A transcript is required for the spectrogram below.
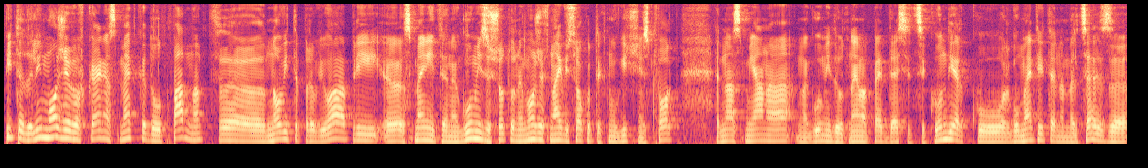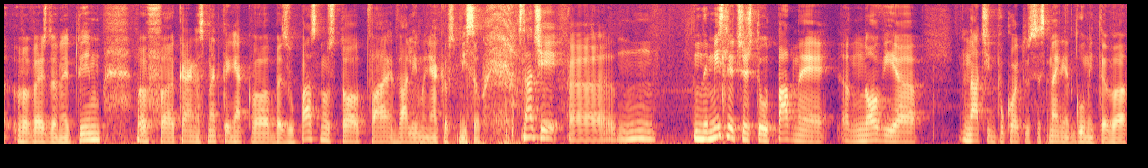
пита дали може в крайна сметка да отпаднат новите правила при смените на гуми, защото не може в най-високо технологичен спорт една смяна на гуми да отнема 5-10 секунди. Ако аргументите на Мерцедес за въвеждането им в крайна сметка е някаква безопасност, то това едва ли има някакъв смисъл. Значи, не мисля, че ще отпадне новия начин по който се сменят гумите в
